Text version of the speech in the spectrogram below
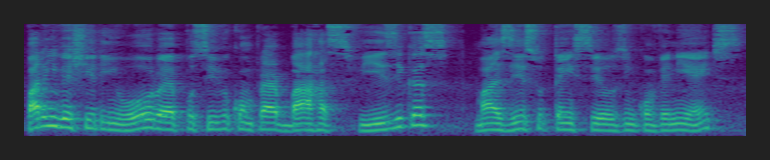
Para investir em ouro é possível comprar barras físicas, mas isso tem seus inconvenientes.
